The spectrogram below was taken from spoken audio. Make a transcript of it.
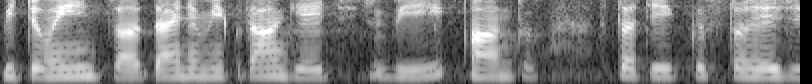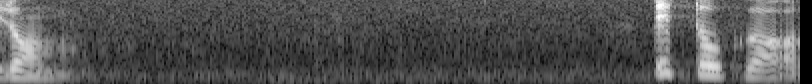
between the dynamic language Ruby and static storage ROM. This talk, uh,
